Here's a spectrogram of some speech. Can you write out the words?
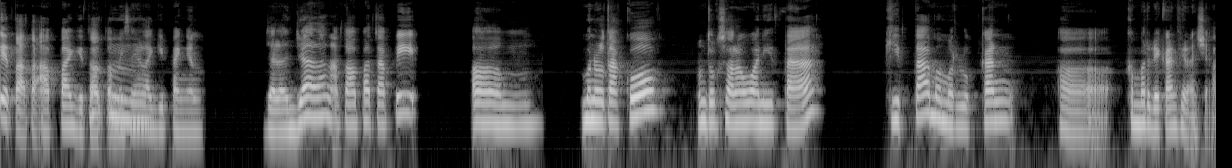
gitu atau apa gitu atau misalnya Mm-mm. lagi pengen jalan-jalan atau apa tapi em, menurut aku untuk seorang wanita kita memerlukan eh, kemerdekaan finansial.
